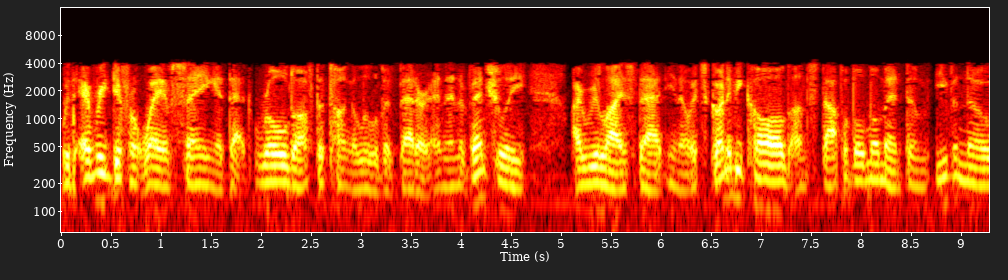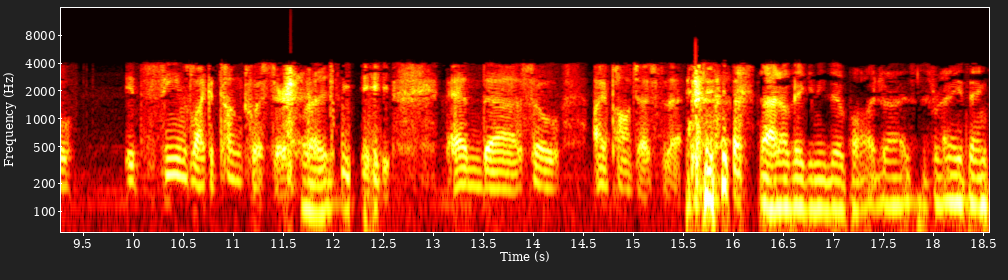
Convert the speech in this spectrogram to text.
with every different way of saying it that rolled off the tongue a little bit better, and then eventually I realized that you know it's going to be called Unstoppable Momentum, even though it seems like a tongue twister Right. to me, and uh, so I apologize for that. I don't think you need to apologize for anything.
